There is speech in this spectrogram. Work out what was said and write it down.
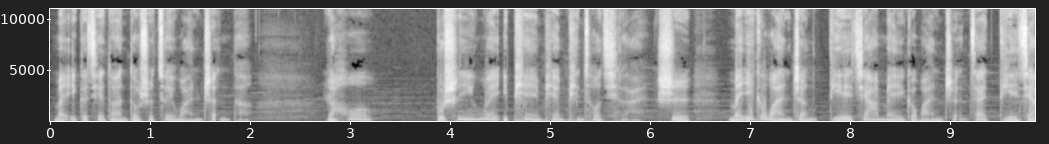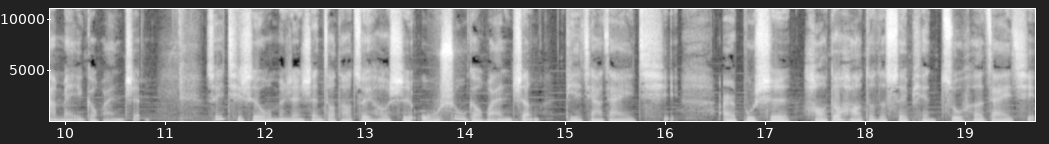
每一个阶段都是最完整的。然后不是因为一片一片拼凑起来，是每一个完整叠加每一个完整，再叠加每一个完整。所以，其实我们人生走到最后是无数个完整叠加在一起，而不是好多好多的碎片组合在一起。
